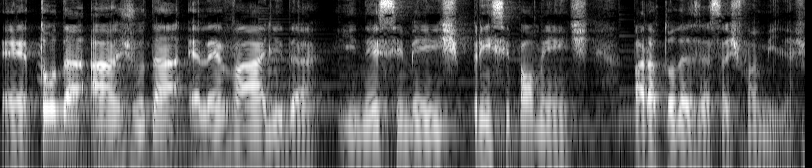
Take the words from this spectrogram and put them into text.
é, toda a ajuda é válida e nesse mês, principalmente, para todas essas famílias.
